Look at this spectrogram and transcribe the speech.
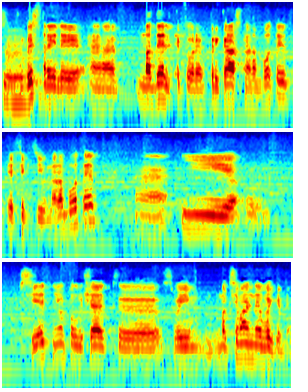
mm-hmm. выстроили э, модель, которая прекрасно работает, эффективно работает, э, и все от нее получают э, свои максимальные выгоды.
